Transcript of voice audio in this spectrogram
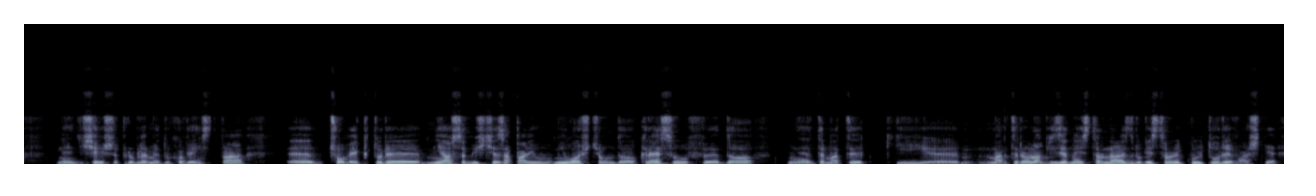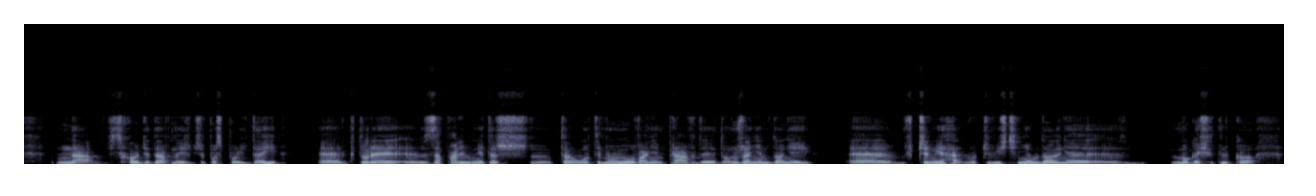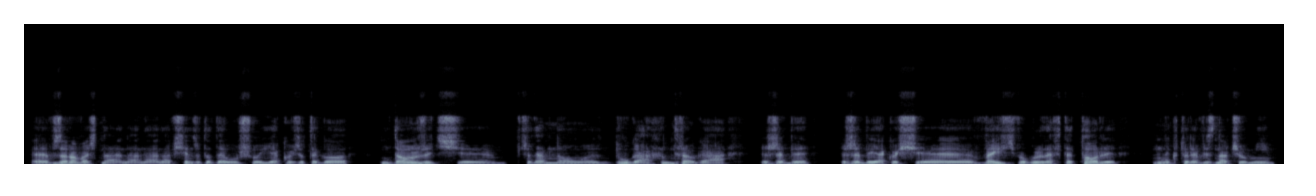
dzisiejsze problemy duchowieństwa. E, człowiek, który mnie osobiście zapalił miłością do kresów, do e, tematyki e, martyrologii z jednej strony, ale z drugiej strony kultury właśnie na wschodzie dawnej Rzeczypospolitej, który zapalił mnie też tą, tym umiłowaniem prawdy, dążeniem do niej, w czym ja oczywiście nieudolnie mogę się tylko wzorować na, na, na, na księdzu Tadeuszu i jakoś do tego dążyć. Przede mną długa droga żeby, żeby jakoś e, wejść w ogóle w te tory, które wyznaczył mi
